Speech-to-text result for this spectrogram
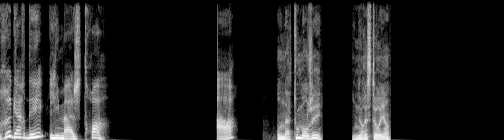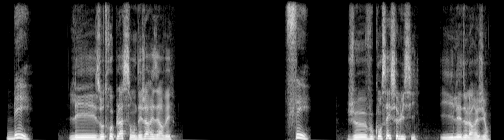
Regardez l'image 3. A, On a tout mangé. Il ne reste rien. B, Les autres places sont déjà réservées. C, Je vous conseille celui-ci. Il est de la région.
